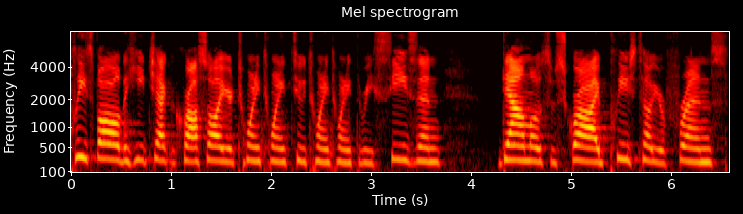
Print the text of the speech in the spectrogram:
Please follow the Heat Check across all your 2022 2023 season download, subscribe. Please tell your friends.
